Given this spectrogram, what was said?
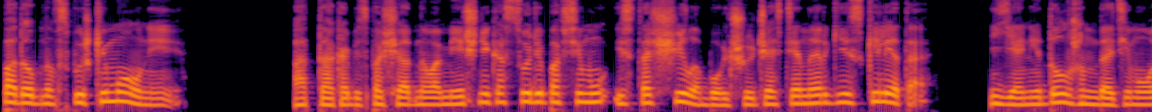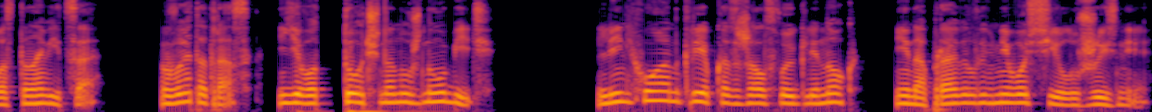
подобно вспышке молнии. Атака беспощадного мечника, судя по всему, истощила большую часть энергии скелета. Я не должен дать ему восстановиться. В этот раз его точно нужно убить. Линь Хуан крепко сжал свой клинок и направил в него силу жизни.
